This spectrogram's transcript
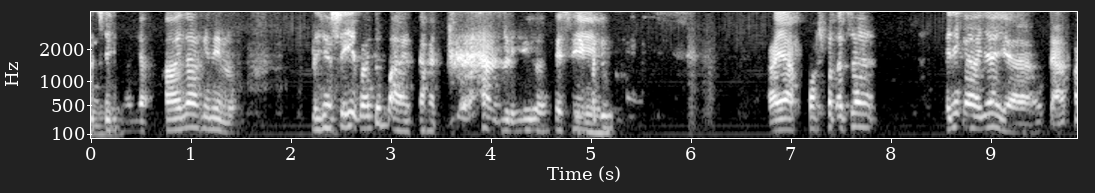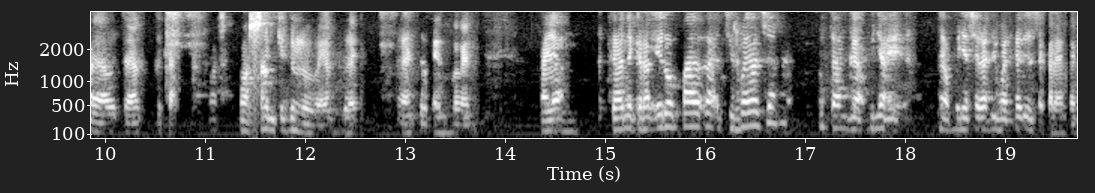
bisa juga. banyak banyak ini loh. Si Ivan tuh banyak. Asli si Ivan tuh kayak Foxpot aja ini kayaknya ya udah apa ya udah dekat kosan gitu loh kayak kayak itu kan kayak negara-negara Eropa Jerman aja udah nggak punya nggak punya syarat Ivan kan sekarang kan.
